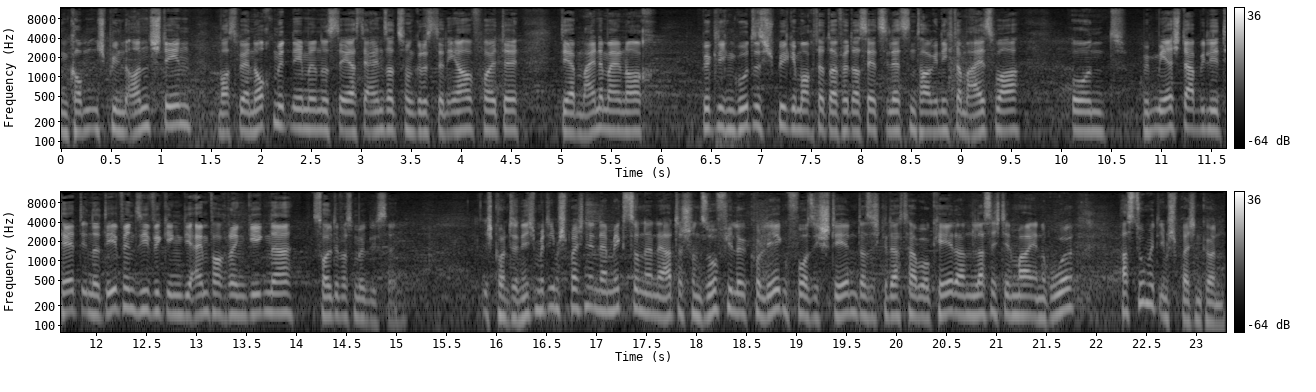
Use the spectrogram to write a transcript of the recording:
in kommenden Spielen anstehen. Was wir noch mitnehmen, ist der erste Einsatz von Christian Ehrhoff heute, der meiner Meinung nach wirklich ein gutes Spiel gemacht hat, dafür, dass er jetzt die letzten Tage nicht am Eis war. Und mit mehr Stabilität in der Defensive gegen die einfacheren Gegner sollte was möglich sein. Ich konnte nicht mit ihm sprechen in der Mix, sondern er hatte schon so viele Kollegen vor sich stehen, dass ich gedacht habe, okay, dann lasse ich den mal in Ruhe. Hast du mit ihm sprechen können?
